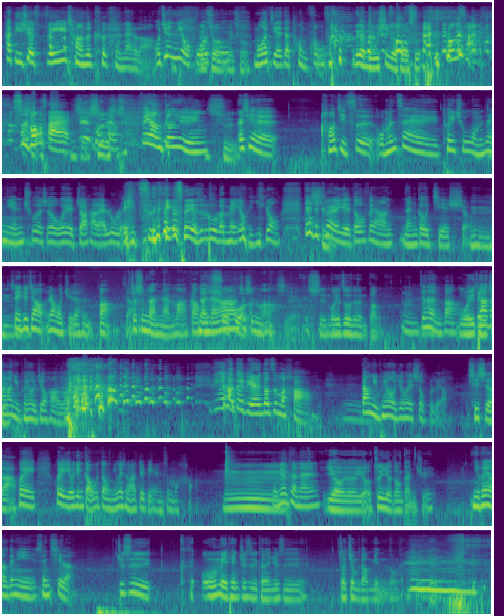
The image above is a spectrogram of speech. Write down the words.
他的确非常的刻苦耐劳。我觉得你有活出摩羯的痛苦，那个奴性有活出来，风采。是 风采，是是非常耕耘，是。而且。好几次我们在推出，我们在年初的时候，我也抓他来录了一次，那一次也是录了没有用，但是客人也都非常能够接受，所以就叫让我觉得很棒，这样。就是暖男嘛，刚刚说过了，就是摩羯，是摩羯座真的很棒，嗯，真的很棒，不要当他女朋友就好了，因为他对别人都这么好，当女朋友就会受不了，其实啦，会会有点搞不懂你为什么要对别人这么好。嗯，有没有可能？有有有，最近有这种感觉。女朋友跟你生气了，就是可我们每天就是可能就是都见不到面的那种感觉。对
